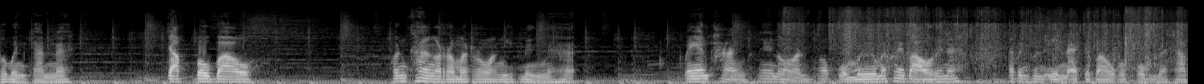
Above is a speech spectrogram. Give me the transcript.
ก็เหมือนกันนะ จับเบาๆ ค่อนข้างระมัดระวังนิดนึงนะฮะ ไม่งั้นพังแน่นอน เพราะผมมือไม่ค่อยเบาด้วยนะ ถ้าเป็นคนอื่นอาจจะเบากว่าผมนะครับ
